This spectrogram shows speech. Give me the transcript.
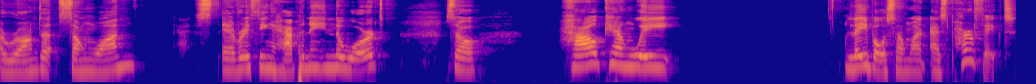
around someone everything happening in the world. So, how can we label someone as perfect?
